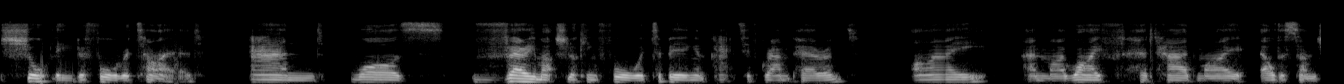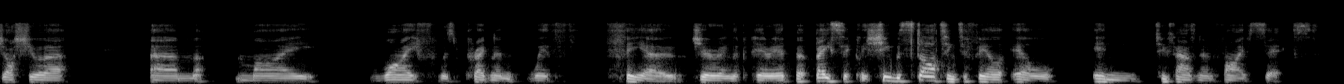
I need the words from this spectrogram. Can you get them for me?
shortly before retired and was very much looking forward to being an active grandparent. I and my wife had had my eldest son Joshua. Um, my wife was pregnant with Theo during the period, but basically she was starting to feel ill in 2005 6.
